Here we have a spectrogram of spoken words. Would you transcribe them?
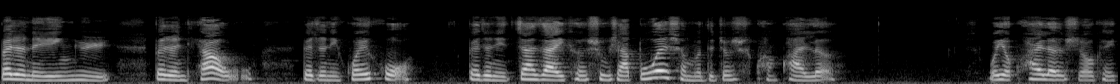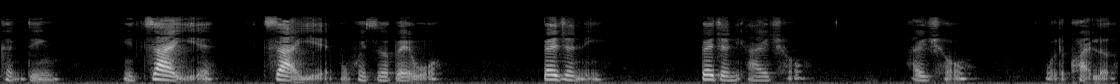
背着你淋雨，背着你跳舞，背着你挥霍，背着你站在一棵树下，不为什么的，就是快快乐。唯有快乐的时候，可以肯定，你再也再也不会责备我。背着你，背着你哀愁，哀愁我的快乐。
